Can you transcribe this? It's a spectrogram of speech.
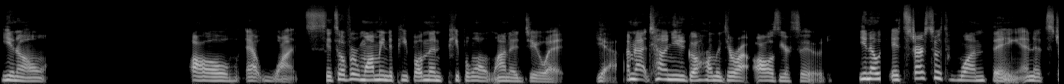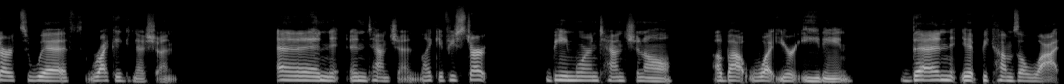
you know, all at once. It's overwhelming to people, and then people won't want to do it. Yeah. I'm not telling you to go home and throw out all of your food. You know, it starts with one thing, and it starts with recognition and intention. Like if you start being more intentional about what you're eating, then it becomes a lot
